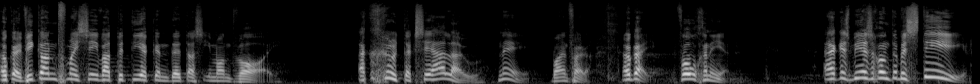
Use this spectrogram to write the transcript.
OK, wie kan vir my sê wat beteken dit as iemand waai? Ek groet, ek sê hallo, nê? Nee, baie eenvoudig. OK, volgende een. Ek is besig om te bestuur.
